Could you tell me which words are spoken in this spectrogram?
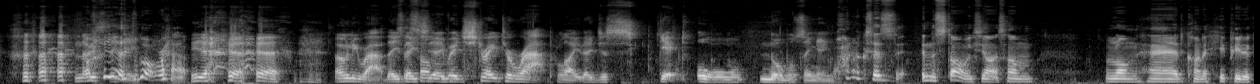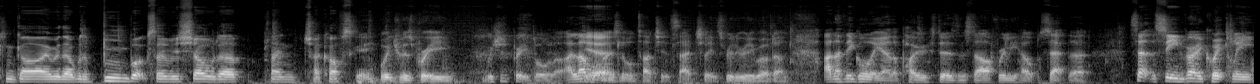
no Oh, yeah, singing. they've got rap. Yeah, only rap. They So they, some- they went straight to rap. Like they just skipped all normal singing. Why not? Because in the start we see like some long-haired kind of hippie-looking guy with a with a boombox over his shoulder playing Tchaikovsky. which was pretty which is pretty baller. I love all those little touches actually. It's really really well done. And I think all the yeah, the posters and stuff really help set the set the scene very quickly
